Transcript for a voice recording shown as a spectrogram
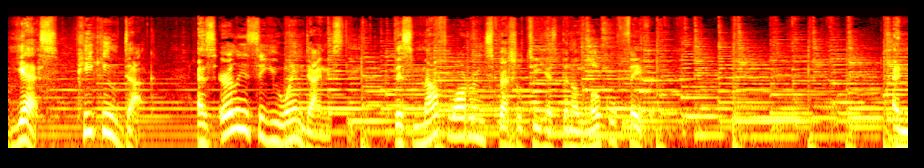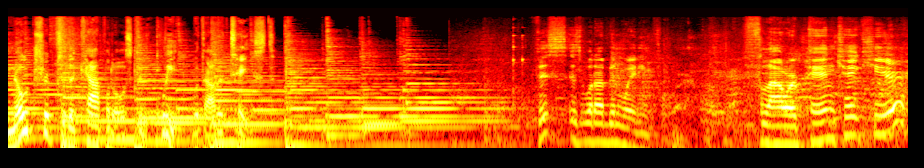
Yes, Peking duck. As early as the Yuan dynasty, this mouth-watering specialty has been a local favorite. And no trip to the capital is complete without a taste. This is what I've been waiting for. Flour pancake here.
